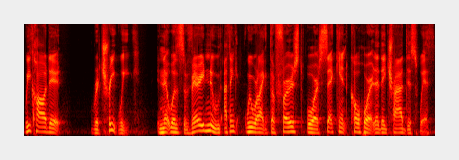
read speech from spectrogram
We called it Retreat Week and it was very new. I think we were like the first or second cohort that they tried this with.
